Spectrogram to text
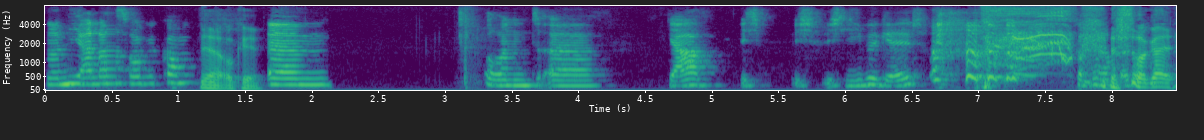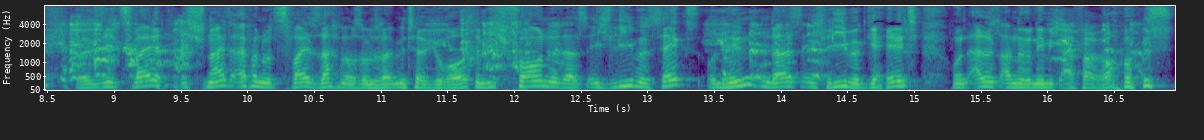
noch nie anders vorgekommen. Ja, okay. Ähm, und äh, ja, ich, ich, ich liebe Geld. Das war geil. Die zwei, ich schneide einfach nur zwei Sachen aus unserem Interview raus, nämlich vorne das Ich liebe Sex und hinten das Ich liebe Geld und alles andere nehme ich einfach raus.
